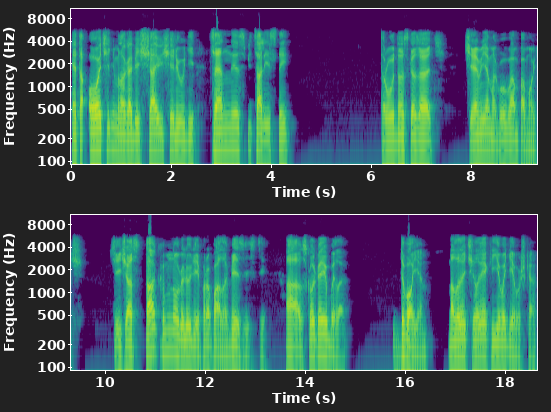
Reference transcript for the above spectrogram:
Это очень многообещающие люди, ценные специалисты. Трудно сказать, чем я могу вам помочь. Сейчас так много людей пропало без вести. А сколько их было? Двое. Молодой человек и его девушка.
